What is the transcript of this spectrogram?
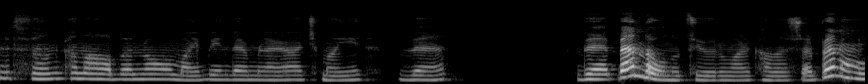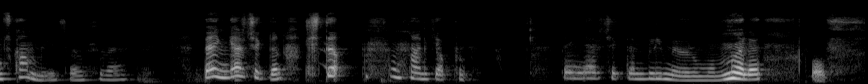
Lütfen kanala abone olmayı, bildirimleri açmayı ve ve ben de unutuyorum arkadaşlar. Ben unutkan bir insan şuraya. Ben gerçekten işte onları yapın. Ben gerçekten bilmiyorum onları. Of.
